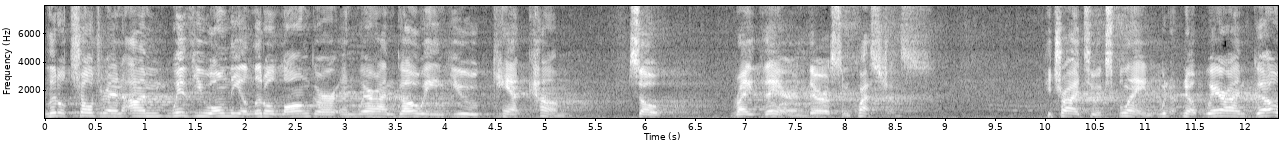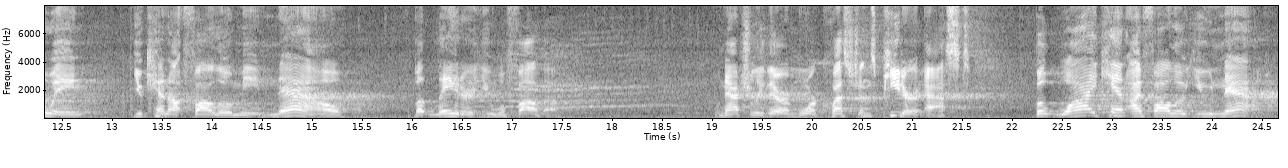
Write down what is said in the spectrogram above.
Little children, I'm with you only a little longer, and where I'm going, you can't come. So, right there, there are some questions. He tried to explain, No, where I'm going, you cannot follow me now, but later you will follow. Well, naturally, there are more questions. Peter asked, But why can't I follow you now?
